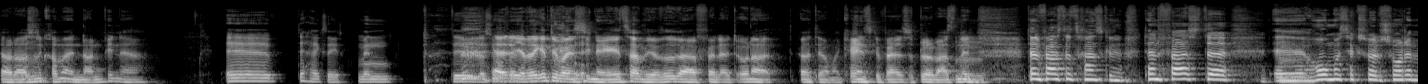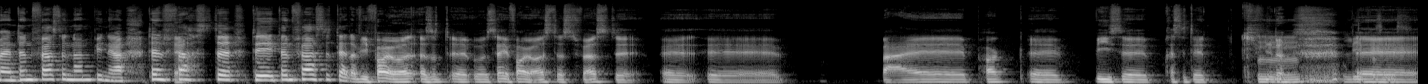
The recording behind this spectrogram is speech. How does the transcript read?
der var der også mm. kommet en non-binær. Øh, det har jeg ikke set, men det er super Jeg, jeg ved ikke, om det var en senator, men jeg ved i hvert fald, at under øh, det amerikanske valg, så blev det bare sådan mm. lidt, den første transkønne, den første øh, Mm. homoseksuelle sorte mand, den første non-binær, den Ja. første, det, den første datter, vi får jo også, altså øh, USA får jo også deres første øh, øh, BIPOC øh, vicepræsident kvinde. Mhm, lige præcis. Øh,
